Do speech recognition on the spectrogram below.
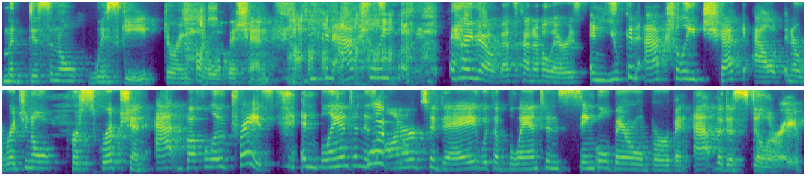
medicinal whiskey during prohibition. you can actually I know that's kind of hilarious and you can actually check out an original prescription at Buffalo Trace and Blanton is what? honored today with a Blanton single barrel bourbon at the distillery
